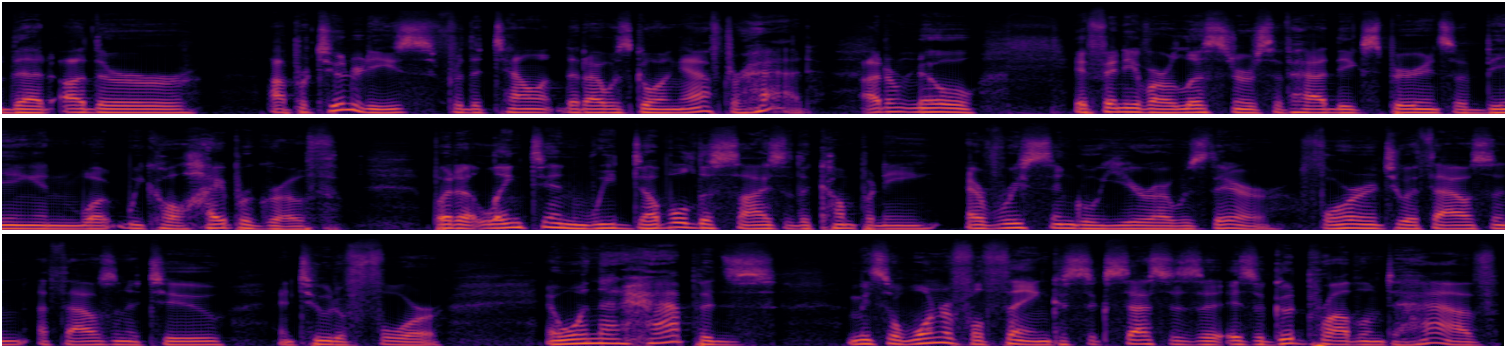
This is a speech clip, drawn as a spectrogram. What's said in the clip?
that other opportunities for the talent that I was going after had? I don't know if any of our listeners have had the experience of being in what we call hypergrowth. But at LinkedIn, we doubled the size of the company every single year I was there 400 to 1,000, 1,000 to 2, and 2 to 4. And when that happens, I mean, it's a wonderful thing because success is a, is a good problem to have.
